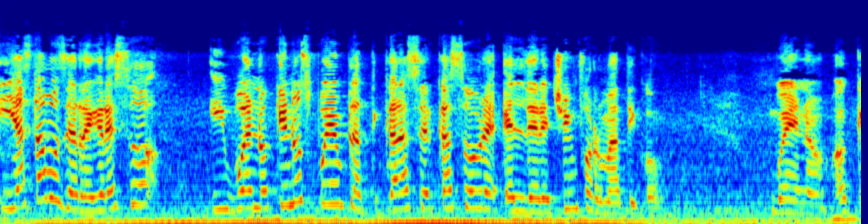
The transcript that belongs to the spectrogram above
Y ya estamos de regreso. Y bueno, ¿qué nos pueden platicar acerca sobre el derecho informático? Bueno, ok,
